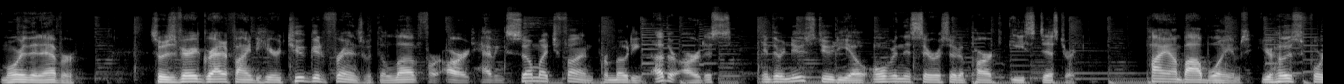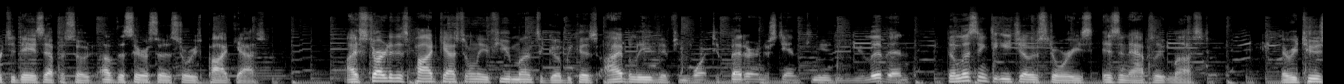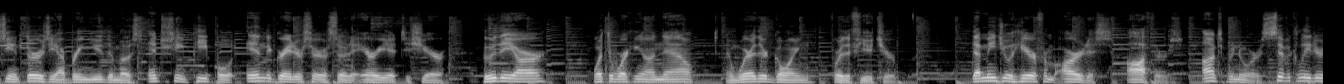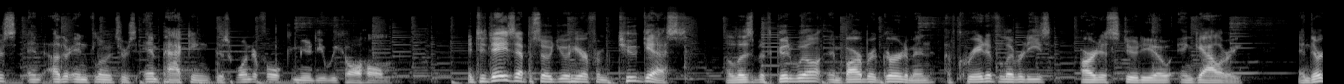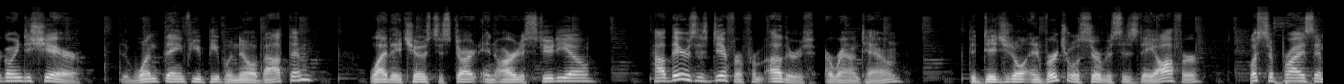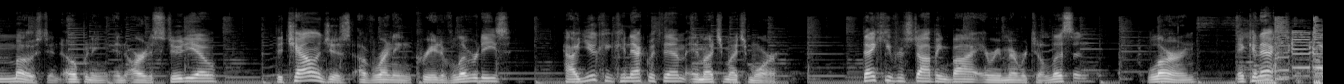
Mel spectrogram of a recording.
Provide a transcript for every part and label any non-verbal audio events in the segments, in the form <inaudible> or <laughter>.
More than ever. So it was very gratifying to hear two good friends with the love for art having so much fun promoting other artists in their new studio over in the Sarasota Park East District. Hi, I'm Bob Williams, your host for today's episode of the Sarasota Stories podcast. I started this podcast only a few months ago because I believe if you want to better understand the community you live in, then listening to each other's stories is an absolute must. Every Tuesday and Thursday, I bring you the most interesting people in the greater Sarasota area to share who they are, what they're working on now, and where they're going for the future. That means you'll hear from artists, authors, entrepreneurs, civic leaders, and other influencers impacting this wonderful community we call home. In today's episode, you'll hear from two guests, Elizabeth Goodwill and Barbera Gerdeman of Creative Liberties Artist Studio and Gallery. And they're going to share the one thing few people know about them, why they chose to start an artist studio, how theirs is different from others around town, the digital and virtual services they offer, what surprised them most in opening an artist studio, the challenges of running creative liberties, how you can connect with them, and much, much more. Thank you for stopping by and remember to listen, learn, and connect.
